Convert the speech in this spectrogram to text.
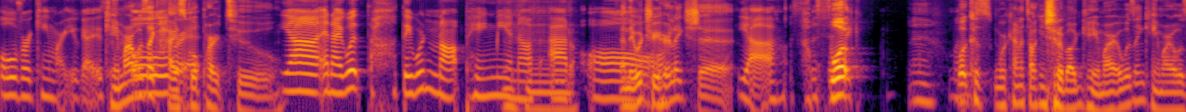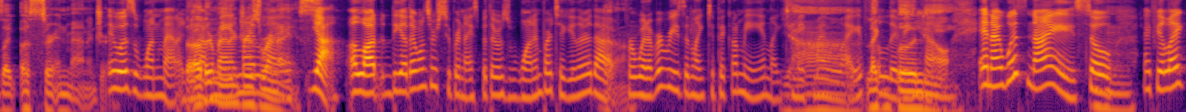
over Kmart, you guys. Kmart was like high school it. part two, Yeah, and I would. They were not paying me enough at all. Mm-hmm. and they would treat her like shit. Yeah. Specific. What? Eh, well, because we're kind of talking shit about Kmart. It wasn't Kmart. It was like a certain manager. It was one manager. The other managers were life- nice. Yeah, a lot. The other ones were super nice, but there was one in particular that, Yeah. for whatever reason, like to pick on me and like to make my life like a living hell. And I was nice, so Mm-hmm. I feel like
